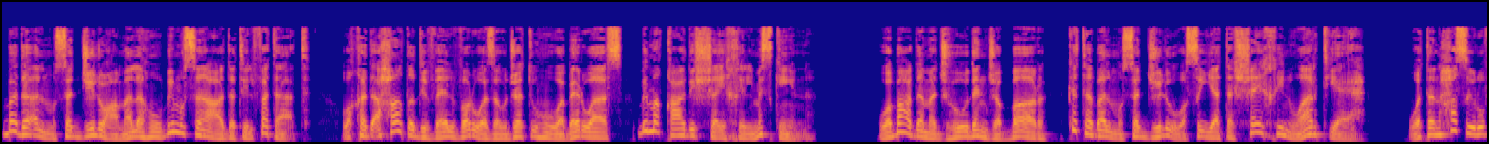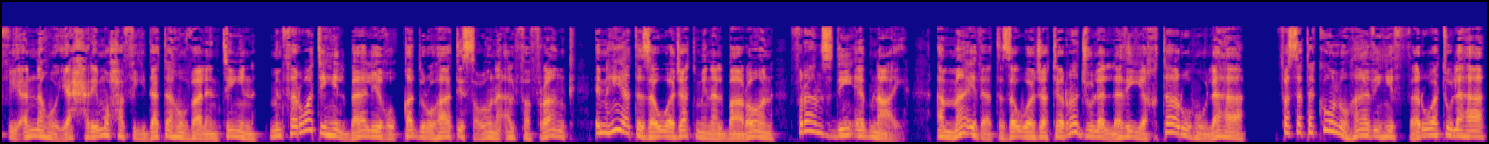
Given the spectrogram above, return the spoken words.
بدأ المسجل عمله بمساعدة الفتاة. وقد أحاط ديفيلفور وزوجته وبرواس بمقعد الشيخ المسكين. وبعد مجهود جبار كتب المسجل وصية الشيخ نوارتييه وتنحصر في أنه يحرم حفيدته فالنتين من ثروته البالغ قدرها تسعون ألف فرنك إن هي تزوجت من البارون فرانز دي إبناي. أما إذا تزوجت الرجل الذي يختاره لها فستكون هذه الثروة لها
